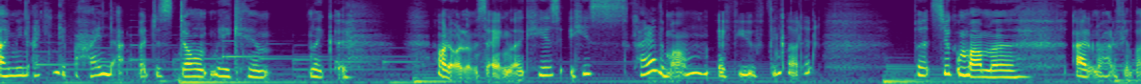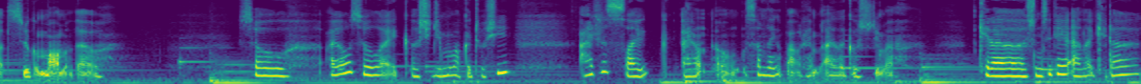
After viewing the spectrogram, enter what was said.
I mean, I can get behind that, but just don't make him like. Uh, I don't know what I'm saying. Like he's he's kind of the mom if you think about it. But Sugamama, I don't know how to feel about Sugamama though. So I also like Ushijima Wakatoshi. I just like I don't know something about him. I like Ushijima. Kita Shinsuke, I like Kita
